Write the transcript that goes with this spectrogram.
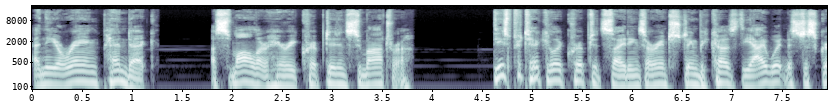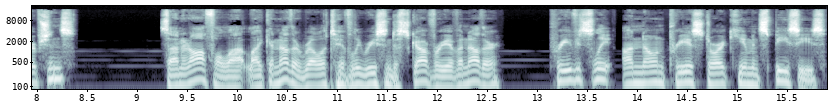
and the orang pendek, a smaller hairy cryptid in Sumatra. These particular cryptid sightings are interesting because the eyewitness descriptions sound an awful lot like another relatively recent discovery of another, previously unknown prehistoric human species,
